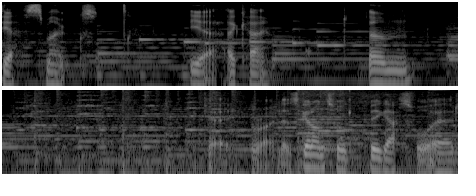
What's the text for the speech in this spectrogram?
Yeah, smokes. Yeah. Okay. Um. Okay, right, let's get on to a big ass forehead.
